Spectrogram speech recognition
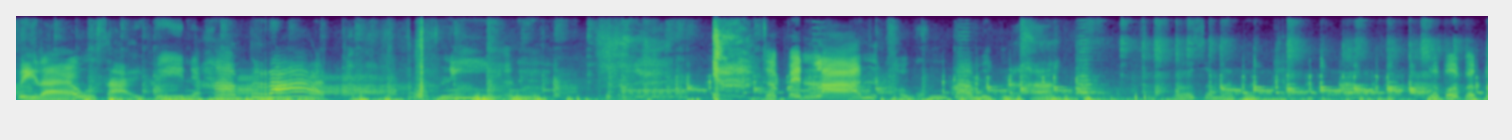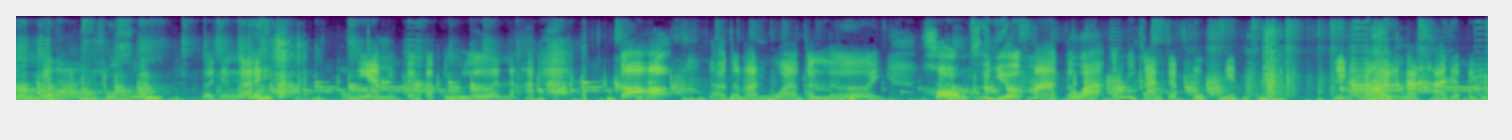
ฟรีแล้วสายฟรีเนี่ยห้ามพลาด นี่อันนี้ จะเป็นร้านของคุณปลาหมึกนะคะเราสามารถเปิดเราเปิดประตูไม่ได้ทุกคนเปิดยังไงอ๋อเนี่ยมันเป็นประตูเลื่อนนะคะ ก็ เดี๋ยวจะมาทัวร์กันเลย ของคือเยอะมากแต่ว่าก็มีการกระตุกนิดนิดหน่อยนะคะ เดี๋ยวไปดู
